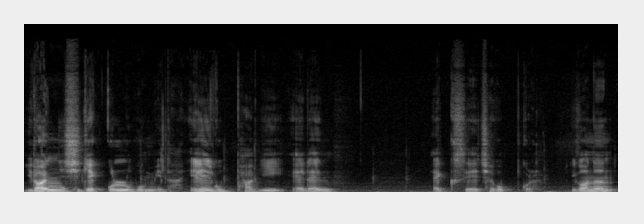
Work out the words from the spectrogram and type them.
이런 식의 꼴로 봅니다. 1 곱하기 ln x의 제곱꼴. 이거는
